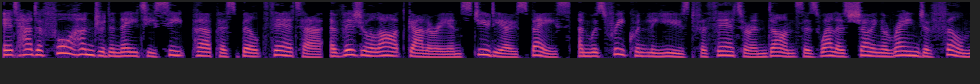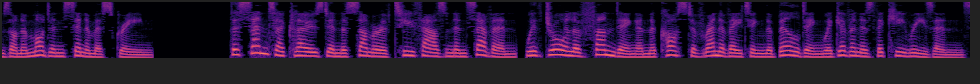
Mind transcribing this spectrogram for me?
It had a 480-seat purpose-built theatre, a visual art gallery and studio space, and was frequently used for theatre and dance as well as showing a range of films on a modern cinema screen. The center closed in the summer of 2007. Withdrawal of funding and the cost of renovating the building were given as the key reasons.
